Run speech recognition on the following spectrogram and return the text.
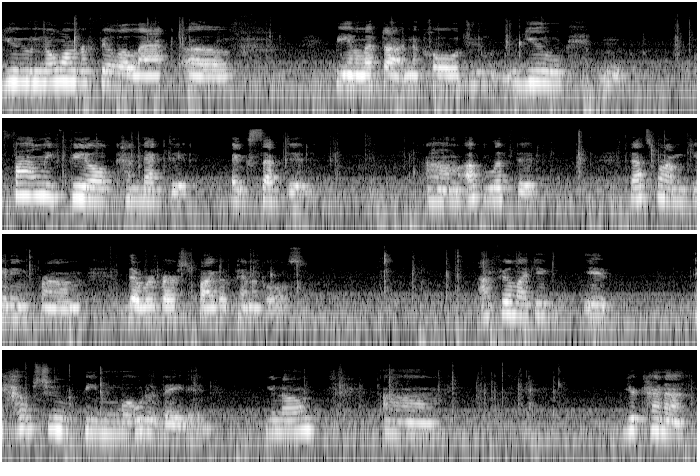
you no longer feel a lack of being left out in the cold. You, you finally feel connected, accepted, um, uplifted. That's what I'm getting from the reversed Five of Pentacles. I feel like it, it helps you be motivated, you know. Um, you're kind of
